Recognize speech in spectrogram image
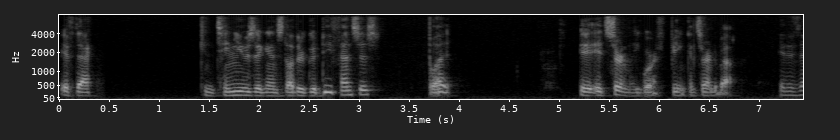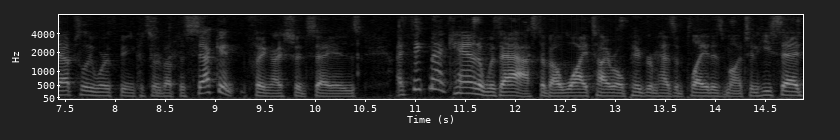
if that continues against other good defenses, but it, it's certainly worth being concerned about. It is absolutely worth being concerned about. The second thing I should say is I think Matt Canada was asked about why Tyrrell Pigrome hasn't played as much, and he said,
